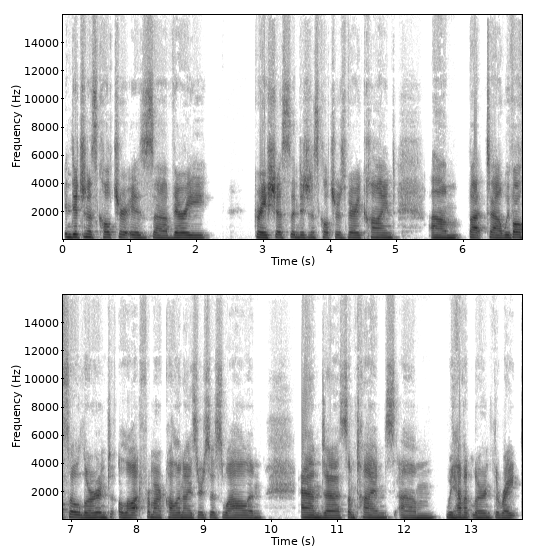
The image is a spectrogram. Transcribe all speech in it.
Indigenous culture is uh, very gracious. Indigenous culture is very kind. Um, but uh, we've also learned a lot from our colonizers as well, and and uh, sometimes um, we haven't learned the right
